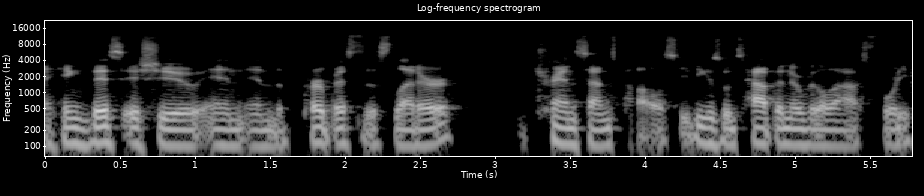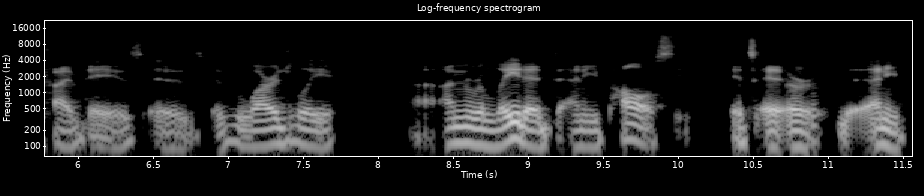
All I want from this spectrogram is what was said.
I think this issue and, and the purpose of this letter transcends policy because what's happened over the last 45 days is is largely uh, unrelated to any policy. It's it, or any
